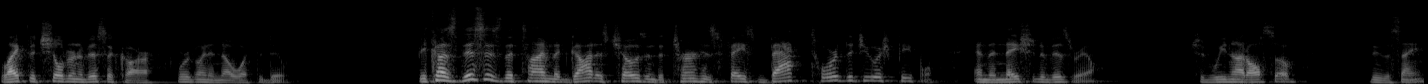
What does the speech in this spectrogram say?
like the children of Issachar, we're going to know what to do. Because this is the time that God has chosen to turn his face back toward the Jewish people and the nation of Israel. Should we not also do the same?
